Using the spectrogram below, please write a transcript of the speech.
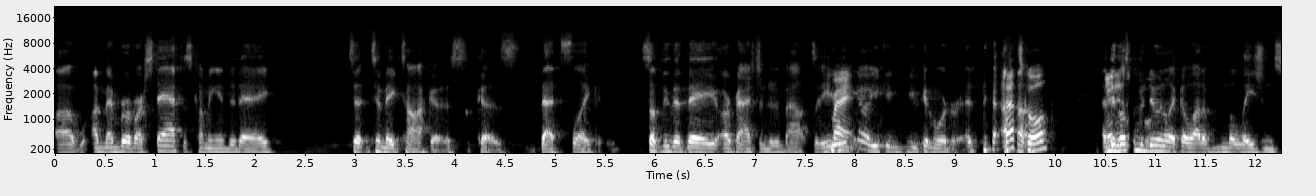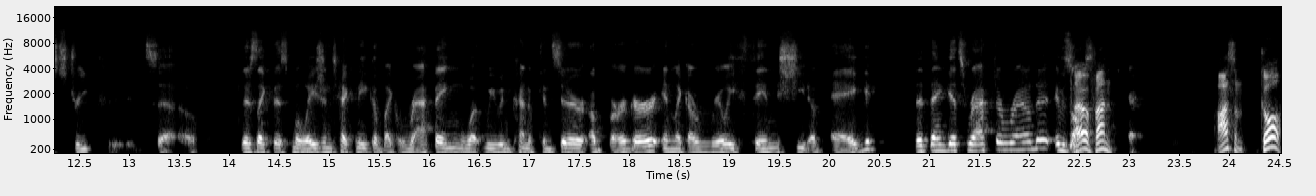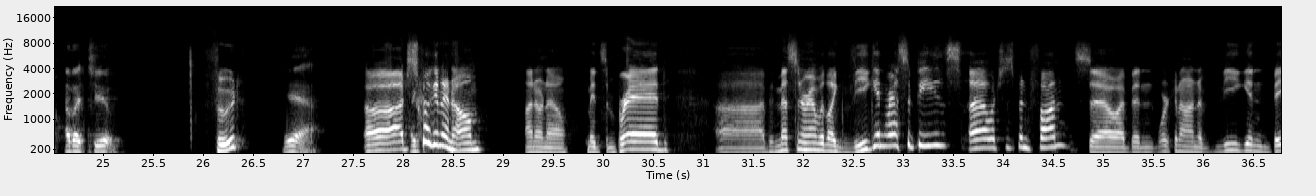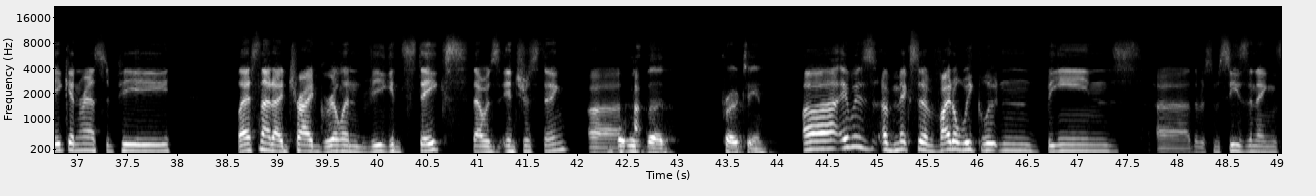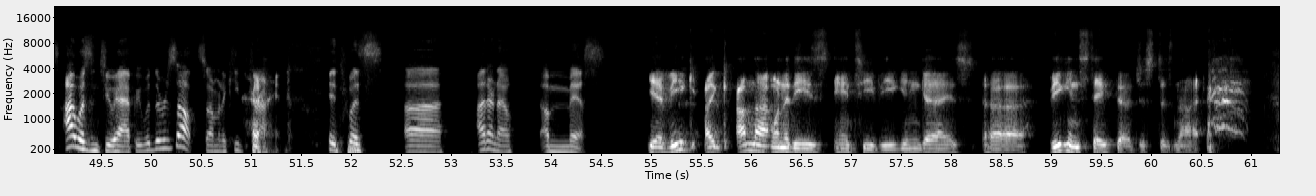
uh, a member of our staff is coming in today to, to make tacos because that's like something that they are passionate about. So here Right. you go, you can you can order it. That's cool. and they've That is also been cool. doing like a lot of Malaysian street food. So there's like this Malaysian technique of like wrapping what we would kind of consider a burger in like a really thin sheet of egg that then gets wrapped around it. It was Oh, awesome. fun. Awesome. Cool. How about you? Food? Yeah. Uh, just cooking at home. I don't know. Made some bread. Uh, I've been messing around with like vegan recipes, uh, which has been fun. So I've been working on a vegan bacon recipe. Last night I tried grilling vegan steaks. That was interesting. Uh, what was the protein? uh, it was a mix of vital wheat gluten, beans. Uh, there was some seasonings. I wasn't too happy with the results, so I'm gonna keep trying. it was, uh, I don't know, a miss. Yeah, vegan. Like I'm not one of these anti-vegan guys. Uh, vegan steak though just does not.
